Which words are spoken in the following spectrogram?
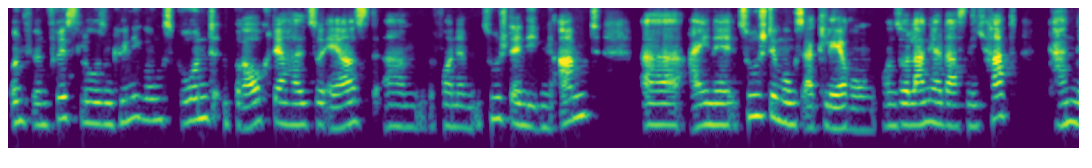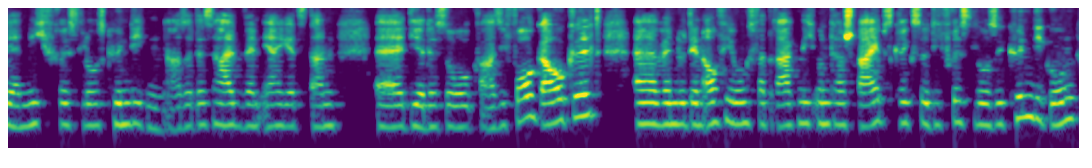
Und für einen fristlosen Kündigungsgrund braucht er halt zuerst ähm, von einem zuständigen Amt eine Zustimmungserklärung. Und solange er das nicht hat, kann der nicht fristlos kündigen. Also deshalb, wenn er jetzt dann äh, dir das so quasi vorgaukelt, äh, wenn du den Aufhebungsvertrag nicht unterschreibst, kriegst du die fristlose Kündigung,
